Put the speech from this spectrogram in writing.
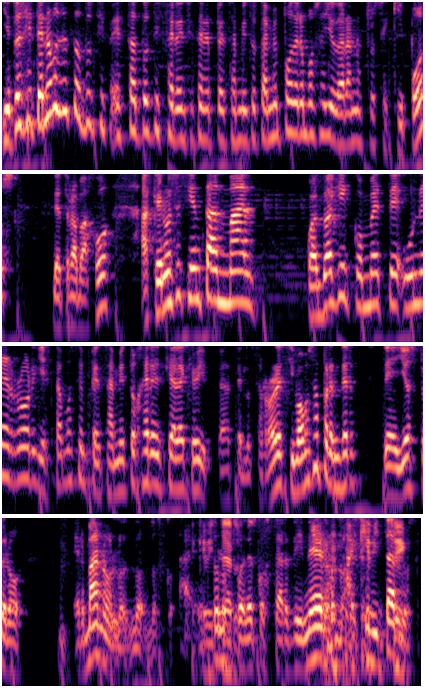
Y entonces si tenemos estas dos, estas dos diferencias en el pensamiento, también podremos ayudar a nuestros equipos de trabajo a que no se sientan mal cuando alguien comete un error y estamos en pensamiento gerencial que, oye, espérate, los errores sí vamos a aprender de ellos, pero hermano, esto nos puede costar dinero, ¿no? Hay que evitarlos.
